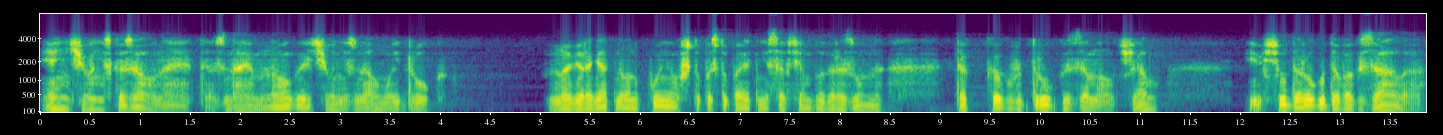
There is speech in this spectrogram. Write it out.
Я ничего не сказал на это, зная многое, чего не знал мой друг. Но, вероятно, он понял, что поступает не совсем благоразумно, так как вдруг замолчал, и всю дорогу до вокзала,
